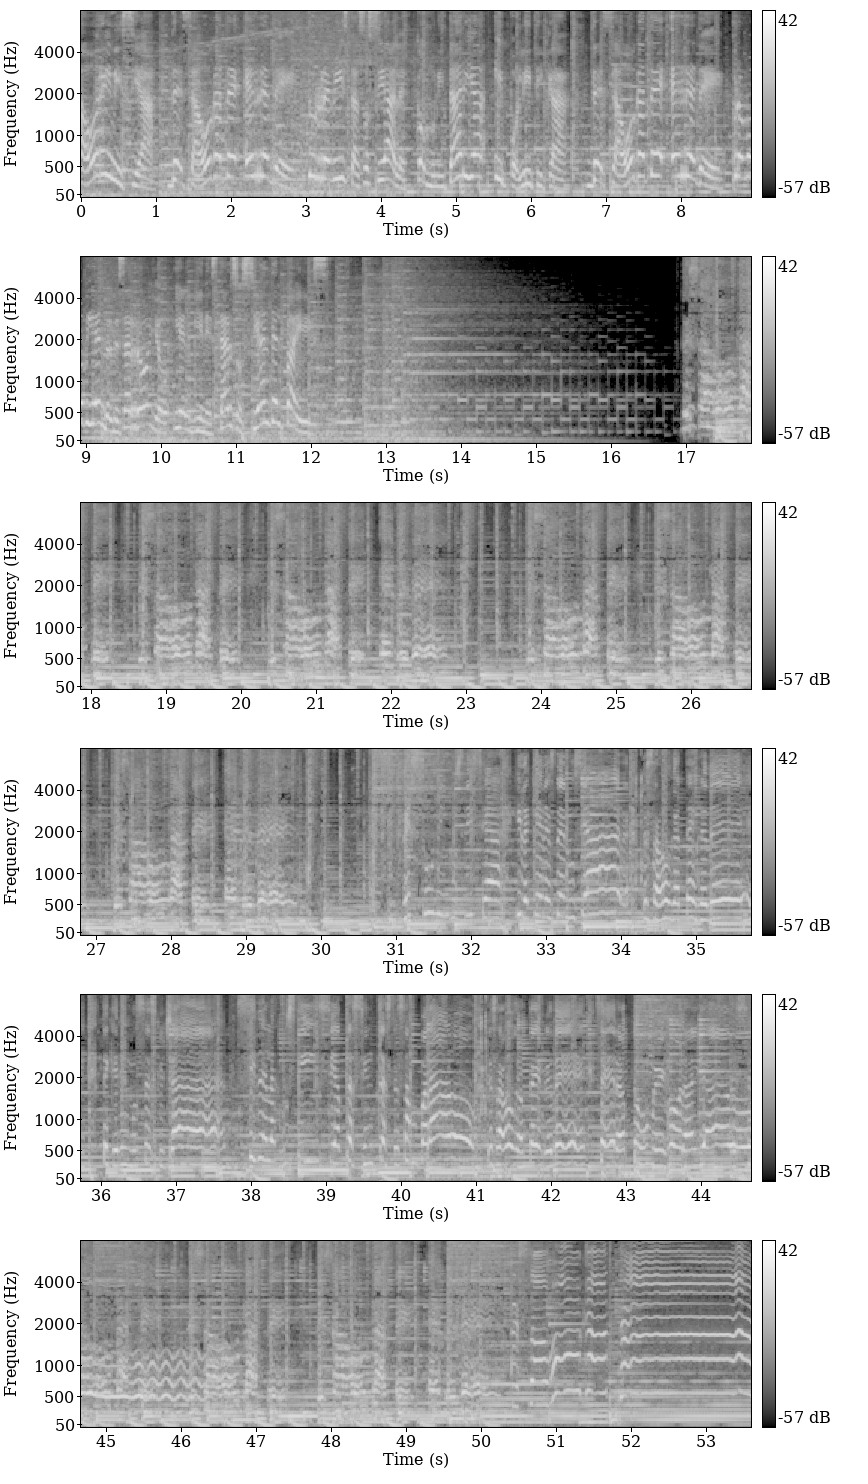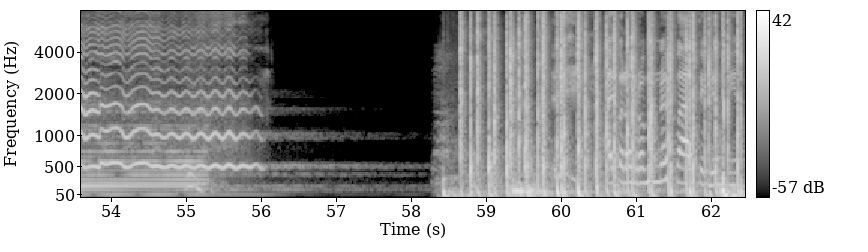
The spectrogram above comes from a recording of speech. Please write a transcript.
Ahora inicia Desahógate RD, tu revista social, comunitaria y política. Desahógate RD, promoviendo el desarrollo y el bienestar social del país. Desahógate RD, te queremos escuchar. Si de la justicia te sientes desamparado, Desahógate RD será tu mejor aliado. Desahógate, desahógate RD. Desahógate. Ay, pero Romer no es fácil, Dios mío.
